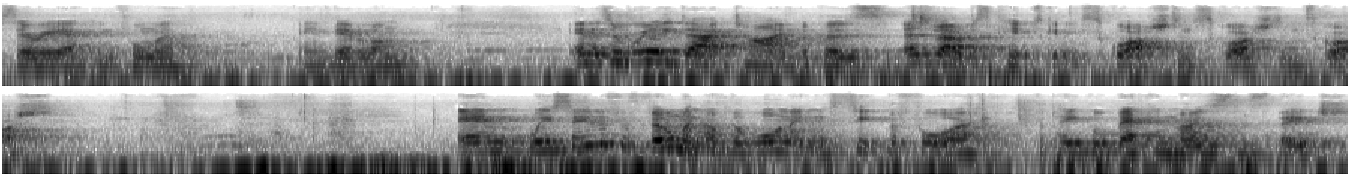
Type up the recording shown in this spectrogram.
Assyria and former and Babylon. And it's a really dark time because Israel just keeps getting squashed and squashed and squashed. And we see the fulfillment of the warning set before the people back in Moses' speech.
